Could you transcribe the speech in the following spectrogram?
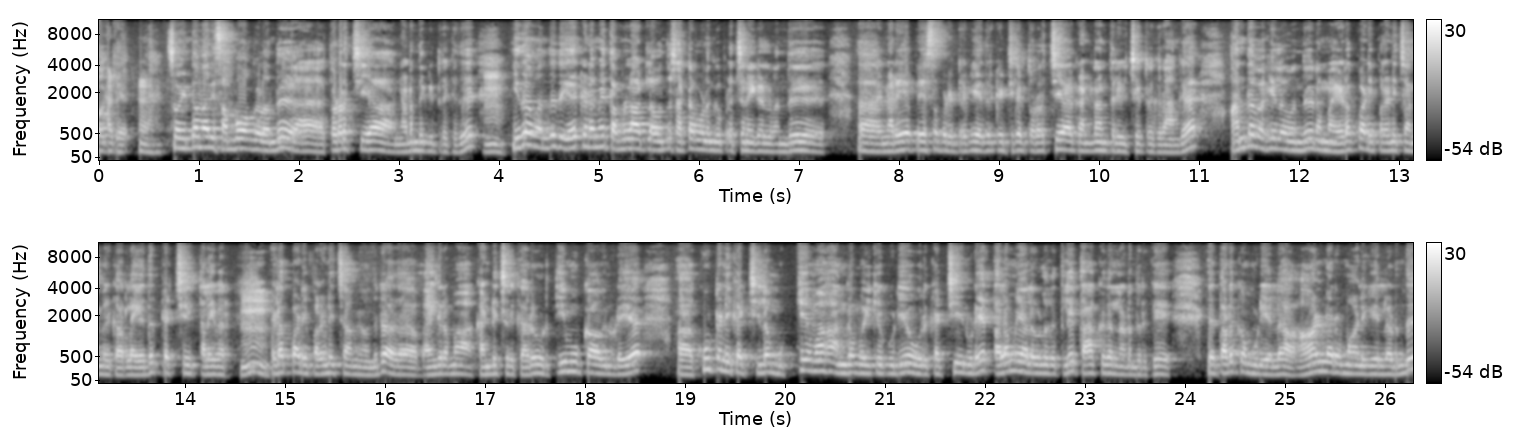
ஓகே ஸோ இந்த மாதிரி சம்பவங்கள் வந்து தொடர்ச்சியா நடந்துகிட்டு இருக்குது. இதை வந்து ஏற்கனவே தமிழ்நாட்டில் வந்து சட்டம் ஒழுங்கு பிரச்சனைகள் வந்து நிறைய பேசப்பட்டு இருக்கு. எதிர்க்கட்சிகள் தொடர்ச்சியா கண்டனம் தெரிவிச்சிட்டு இருக்கிறாங்க. அந்த வகையில வந்து நம்ம எடப்பாடி பழனிசாமி இருக்கார்ல எதிர்க்கட்சி தலைவர் எடப்பாடி பழனிசாமி வந்துட்டு அதை பயங்கரமா கண்டிச்சிருக்காரு. ஒரு திமுகவினுடைய கூட்டணி கட்சியில முக்கியமாக அங்கம் வகிக்கக்கூடிய ஒரு கட்சியினுடைய தலைமை அலுவலகத்திலே தாக்குதல் நடந்திருக்கு. இதை தடுக்க முடியல. ஆளுநர் மாளிகையில இருந்து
